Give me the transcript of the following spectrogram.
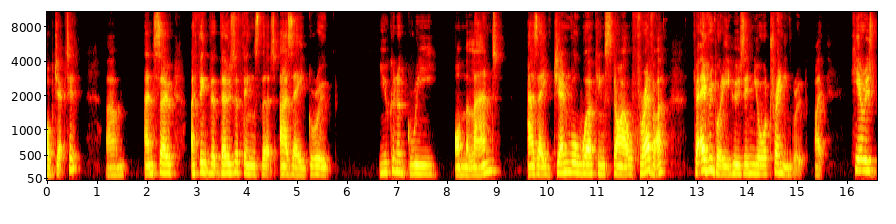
objective. Um, and so I think that those are things that as a group, you can agree on the land as a general working style forever for everybody who's in your training group. Like, here is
